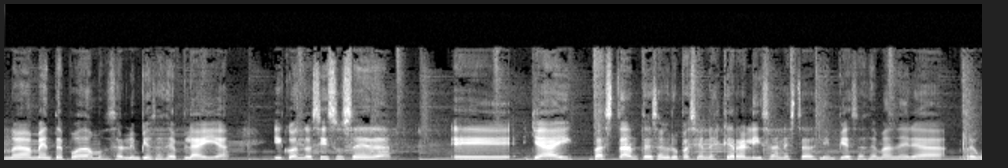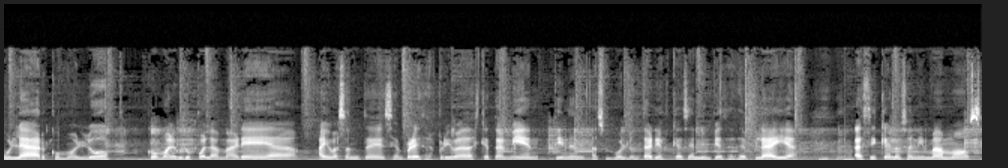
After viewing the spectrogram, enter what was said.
nuevamente podamos hacer limpiezas de playa. Y cuando así suceda eh, ya hay bastantes agrupaciones que realizan estas limpiezas de manera regular como Loop, como el grupo La Marea. Hay bastantes empresas privadas que también tienen a sus voluntarios que hacen limpiezas de playa. Así que los animamos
